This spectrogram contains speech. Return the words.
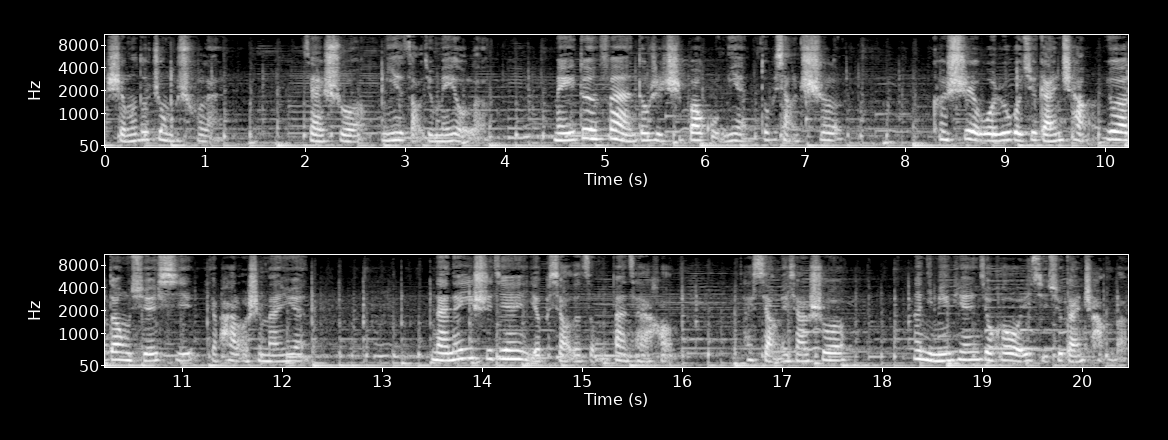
什么都种不出来。再说你也早就没有了，每一顿饭都是吃包谷面，都不想吃了。可是我如果去赶场，又要耽误学习，也怕老师埋怨。奶奶一时间也不晓得怎么办才好。她想了一下，说：“那你明天就和我一起去赶场吧。”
